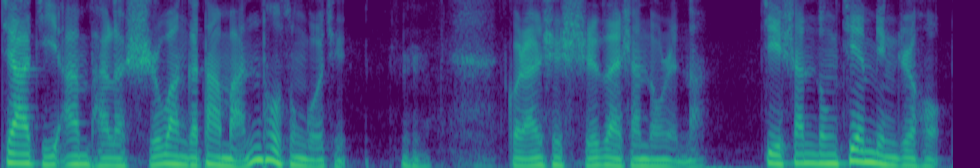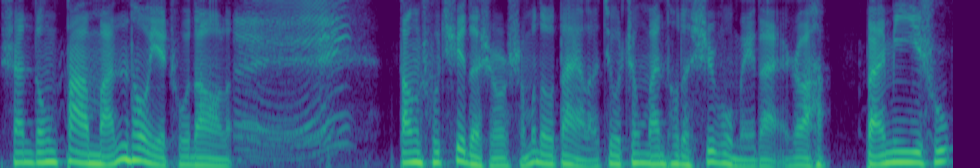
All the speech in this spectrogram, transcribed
加急安排了十万个大馒头送过去。果然是实在山东人呐！继山东煎饼之后，山东大馒头也出道了。当初去的时候什么都带了，就蒸馒头的师傅没带，是吧？百密一疏。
